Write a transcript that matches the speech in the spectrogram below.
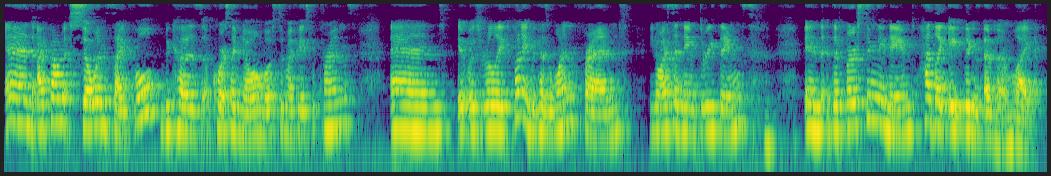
And I found it so insightful because, of course, I know most of my Facebook friends. And it was really funny because one friend, you know, I said name three things. And the first thing they named had like eight things in them. Like,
